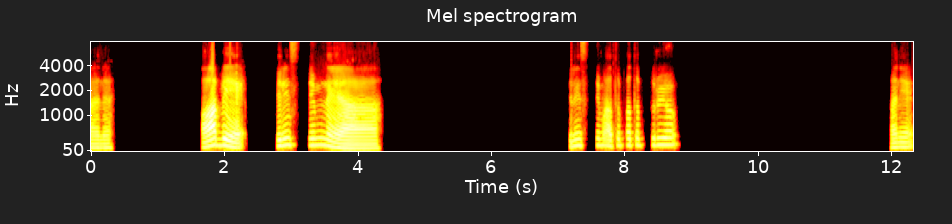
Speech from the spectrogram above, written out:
Yani. Abi Prince Stream ne ya? Prince Stream atıp atıp duruyor. Hani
